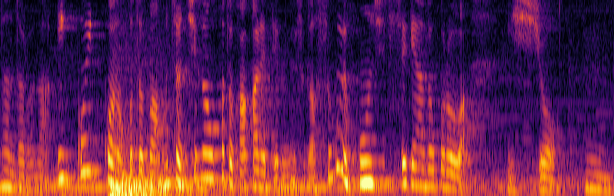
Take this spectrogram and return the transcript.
なんだろうな一個一個の言葉はもちろん違うこと書かれてるんですがすごい本質的なところは一緒。うん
